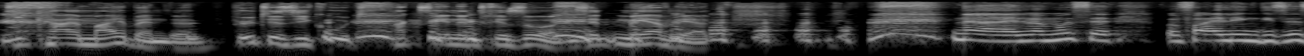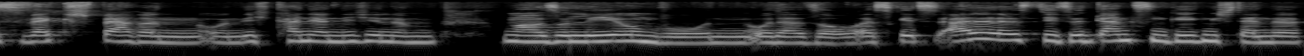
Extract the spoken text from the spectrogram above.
Die Karl-May-Bände. Hüte sie gut, pack sie in den Tresor. Die sind mehr wert. Nein, man muss ja vor allen Dingen dieses Wegsperren und ich kann ja nicht in einem Mausoleum wohnen oder so. Es geht alles, diese ganzen Gegenstände,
